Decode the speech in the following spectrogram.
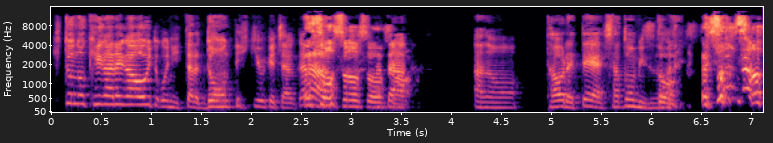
人の汚れが多いところに行ったらドーンって引き受けちゃうから、そうそうそうそう。また、あの、倒れて砂糖水飲そう。そうそうそう。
